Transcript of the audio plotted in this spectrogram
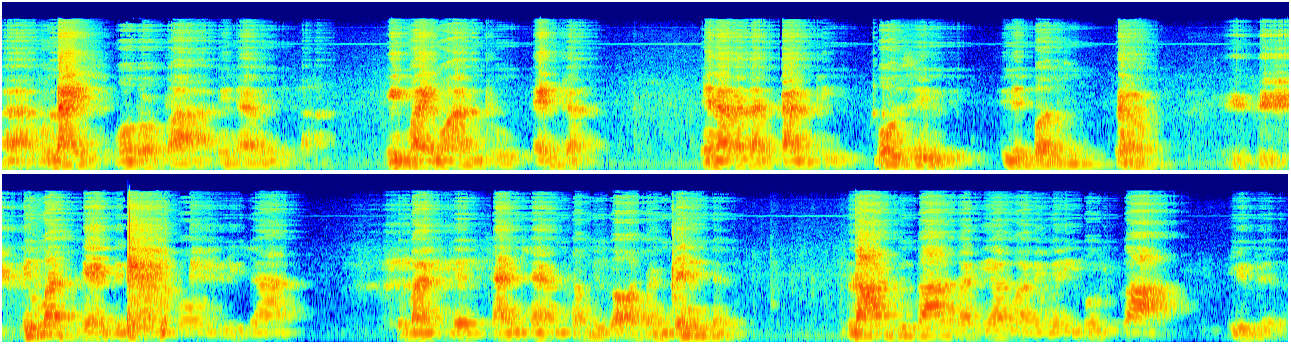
uh, nice motor car in America, if I want to enter in another country forcibly, is it possible? You must get the visa, you must get sanction from the government, then can. Not because that you have got a very good car, you.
